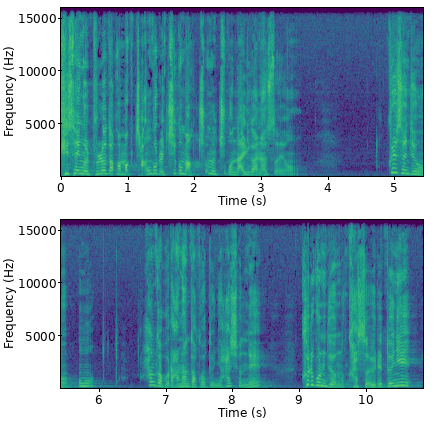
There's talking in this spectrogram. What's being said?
기생을 불러다가 막 장구를 치고 막 춤을 추고 난리가 났어요. 그래서 이제 어, 한갑을 안 한다고 하더니 하셨네. 그러고는 이제 갔어요. 이랬더니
